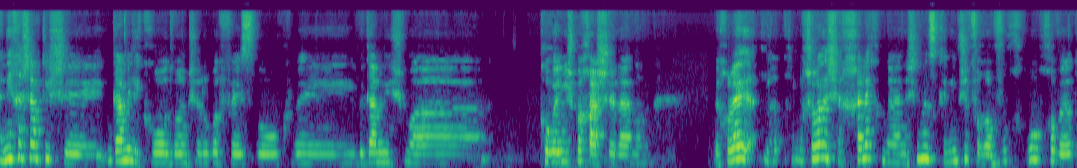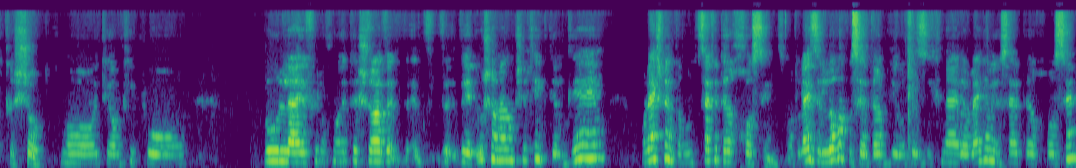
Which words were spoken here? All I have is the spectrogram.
אני חשבתי שגם מלקרוא דברים שעלו בפייסבוק וגם לשמוע קרובי משפחה שלנו וכולי, לחשוב על זה שחלק מהאנשים הזקנים שכבר עברו חוויות קשות, כמו את יום כיפור, ואולי אפילו כמו את השואה, וידעו שהעולם ממשיך להתגלגל, אולי יש להם גם קצת יותר חוסן, זאת אומרת אולי זה לא רק עושה יותר בדיוק לזקנה, אלא אולי גם היא עושה יותר חוסן.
